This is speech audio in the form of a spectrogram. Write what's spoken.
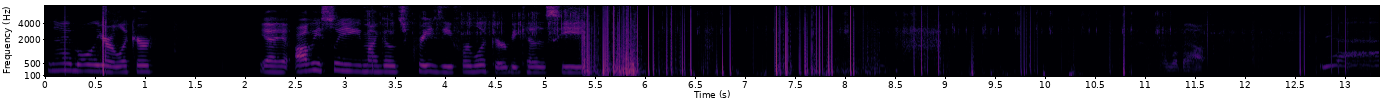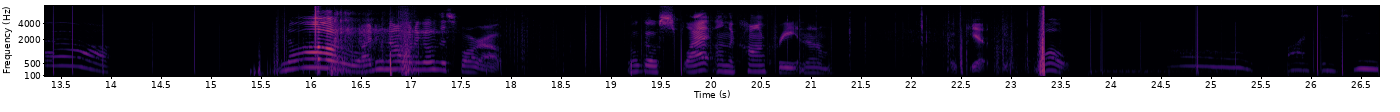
Can I have all your liquor? Yeah, obviously my goat's crazy for liquor because he. All about. Yeah. No, I do not want to go this far out. We'll go splat on the concrete and then I'm. Oh, yeah. Whoa. I can see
